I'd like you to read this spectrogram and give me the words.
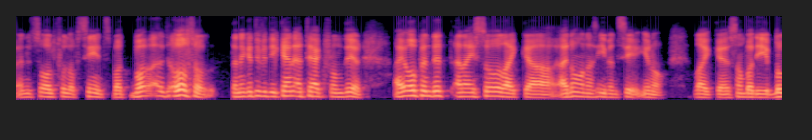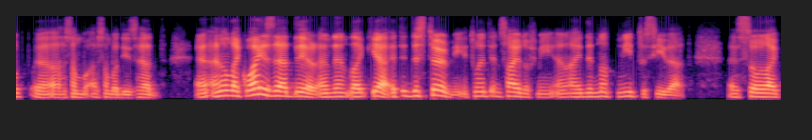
and it's all full of saints but, but also the negativity can attack from there. I opened it and i saw like uh, i don't want to even say you know like uh, somebody book uh, some somebody's head and, and I'm like, why is that there? And then like, yeah, it, it disturbed me. It went inside of me and I did not need to see that. And so like,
